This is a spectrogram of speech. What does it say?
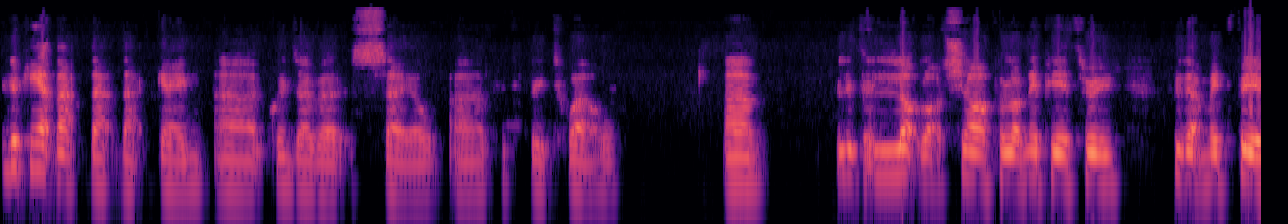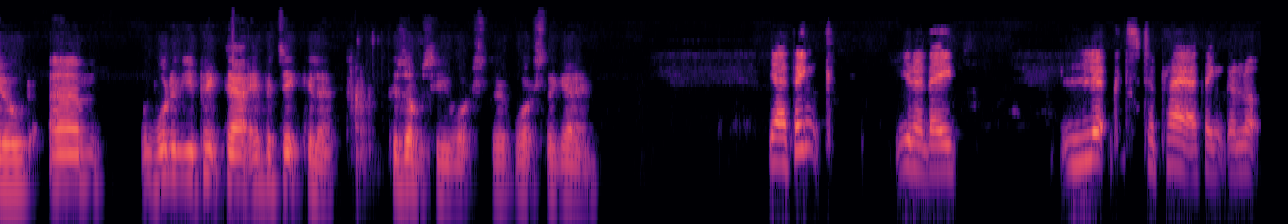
looking at that that that game, uh, Quins over Sale, uh, 53-12. Um, looked a lot, lot sharper, a lot nippier through through that midfield. Um, what have you picked out in particular? Because obviously you watched the watched the game. Yeah, I think you know they looked to play. I think a lot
